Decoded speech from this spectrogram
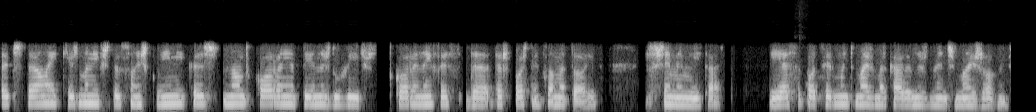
A questão é que as manifestações clínicas não decorrem apenas do vírus, decorrem da, da resposta inflamatória do sistema imunitário. E essa pode ser muito mais marcada nos doentes mais jovens.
